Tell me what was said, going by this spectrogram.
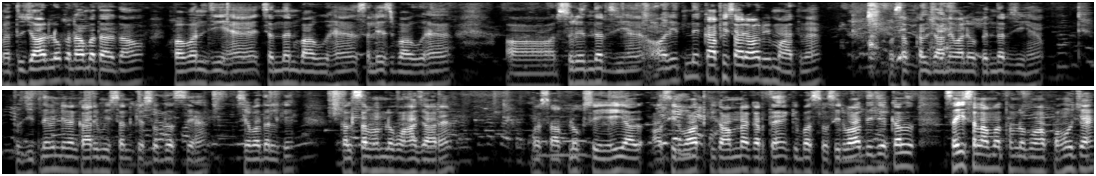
मैं दो चार लोग का नाम बता देता हूँ। पवन जी हैं, चंदन बाबू हैं सलेश बाबू हैं और सुरेंद्र जी हैं और इतने काफ़ी सारे और भी महात्मा हैं वो सब कल जाने वाले उपेंद्र जी हैं। तो जितने भी निरंकारी मिशन के सदस्य हैं सेवा दल के, कल सब हम लोग वहाँ जा रहे हैं। बस आप लोग से यही आशीर्वाद की कामना करते हैं कि बस आशीर्वाद दीजिए, कल सही सलामत हम लोग वहाँ पहुँच जाएँ।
